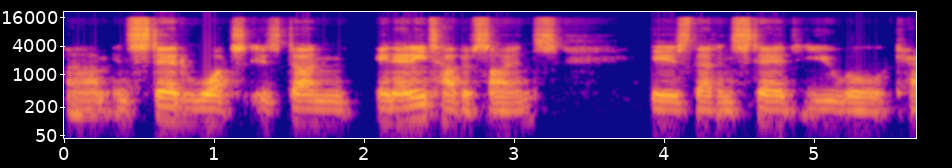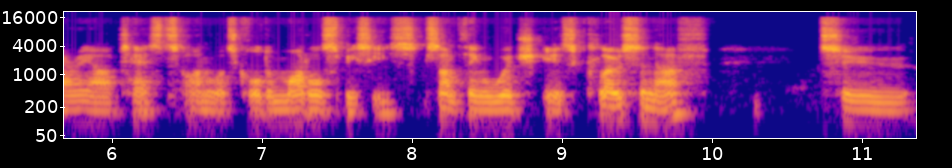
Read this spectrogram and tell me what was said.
Um, instead, what is done in any type of science is that instead you will carry out tests on what's called a model species, something which is close enough to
